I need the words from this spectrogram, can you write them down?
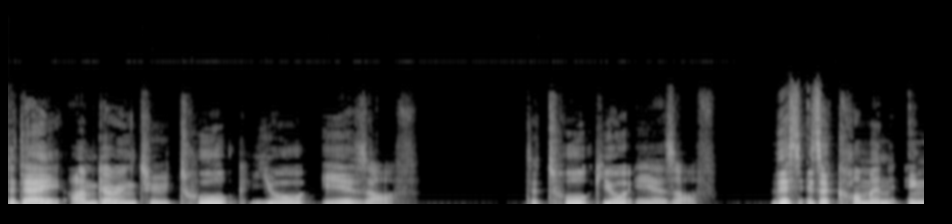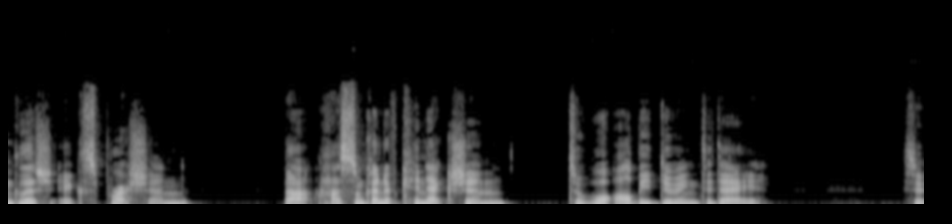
Today I'm going to talk your ears off. To talk your ears off. This is a common English expression that has some kind of connection to what I'll be doing today. So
